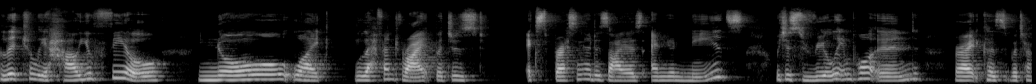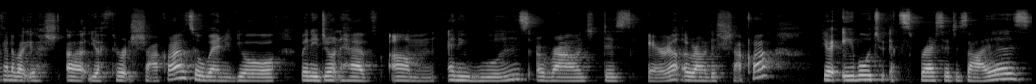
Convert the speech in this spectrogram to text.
literally how you feel, no like left and right, but just expressing your desires and your needs, which is really important right because we're talking about your uh, your throat chakra so when you're when you don't have um, any wounds around this area around this chakra you're able to express your desires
